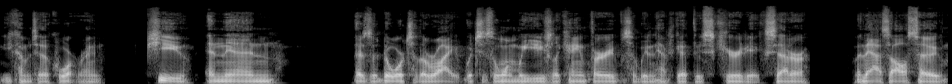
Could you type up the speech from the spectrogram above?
you come into the courtroom pew, and then there's a door to the right, which is the one we usually came through. So we didn't have to go through security, etc. But that's also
